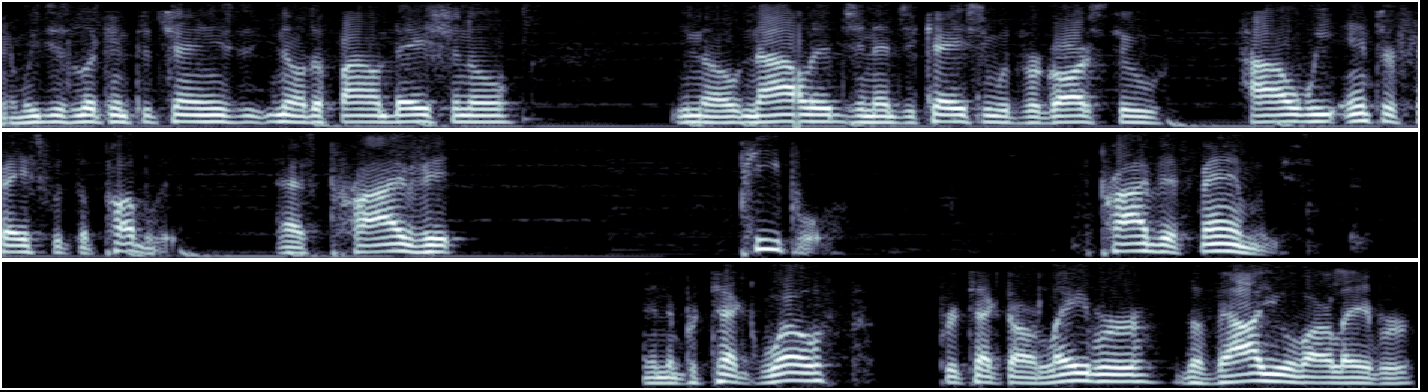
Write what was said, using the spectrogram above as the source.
And we just looking to change, you know, the foundational, you know, knowledge and education with regards to how we interface with the public as private people, private families. And to protect wealth, protect our labor, the value of our labor,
